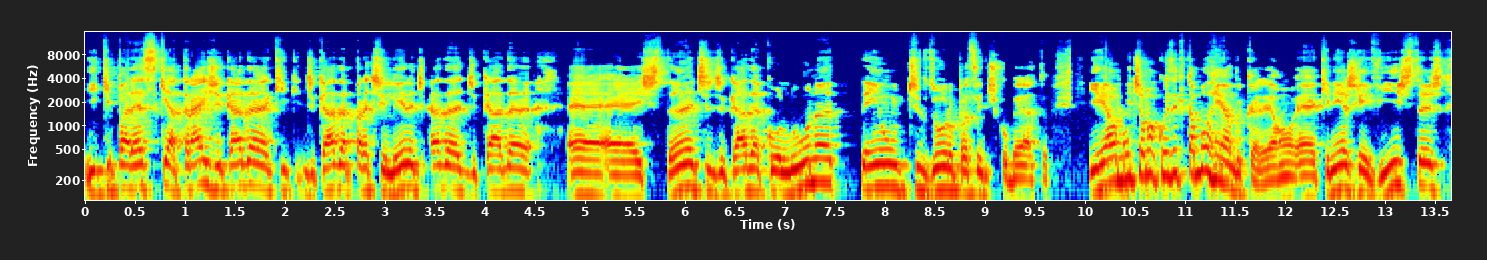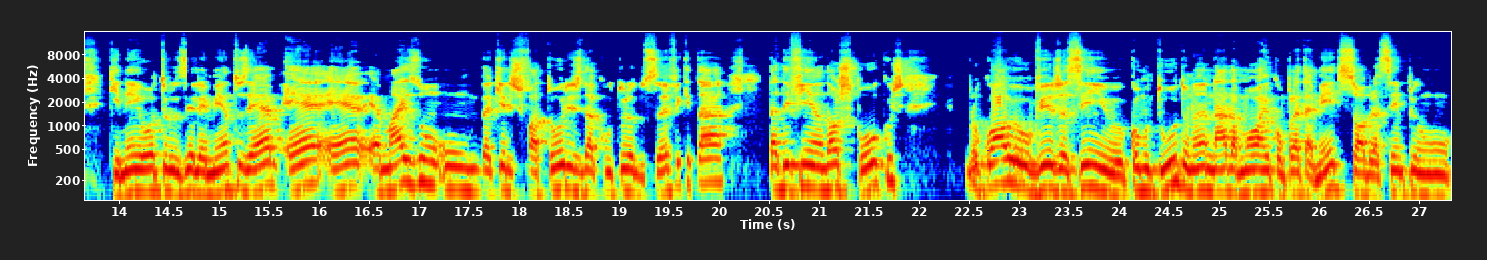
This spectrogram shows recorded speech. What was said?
e que parece que atrás de cada, de cada prateleira, de cada, de cada é, é, estante, de cada coluna tem um tesouro para ser descoberto. E realmente é uma coisa que está morrendo, cara. É, um, é, que nem as revistas, que nem outros elementos. É, é, é, é mais um, um daqueles fatores da cultura do surf que está tá definhando aos poucos no qual eu vejo assim, como tudo, né? nada morre completamente, sobra sempre um,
